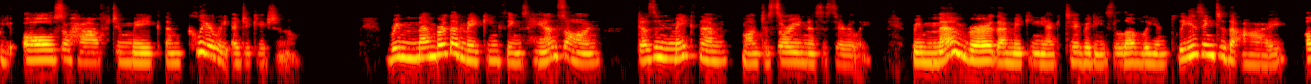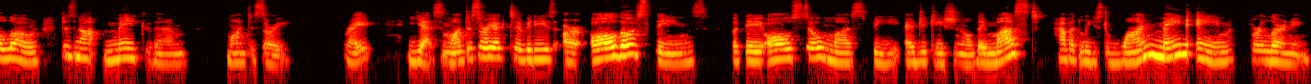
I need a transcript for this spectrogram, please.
We also have to make them clearly educational. Remember that making things hands on doesn't make them Montessori necessarily. Remember that making activities lovely and pleasing to the eye alone does not make them Montessori, right? Yes, Montessori activities are all those things, but they also must be educational. They must have at least one main aim for learning.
